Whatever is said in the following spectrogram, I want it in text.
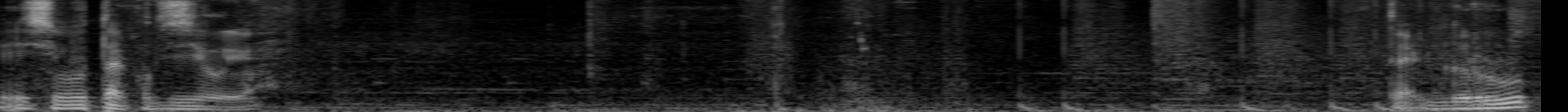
Если вот так вот сделаю. Так, груд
